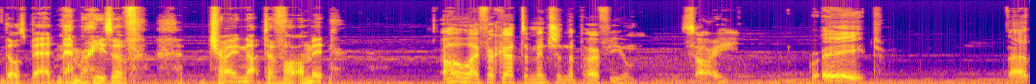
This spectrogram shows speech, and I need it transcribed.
those bad memories of trying not to vomit. Oh, I forgot to mention the perfume. Sorry. Great. That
